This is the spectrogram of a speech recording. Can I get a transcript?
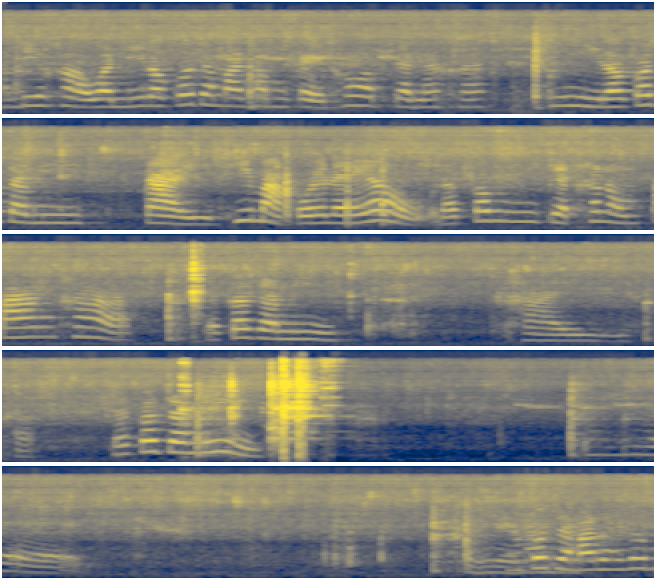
วัสดีค่ะ วันนี้เราก็จะมาทำไก่ทอดกันนะคะ นี่เราก็จะมีไก่ที่หมักไว้แล้ว แล้วก็มีเกล็ดขนมปังค่ะ แล้วก็จะมีไข่ค่ะ แล้วก็จะมีแป้งแล้วก็จะมาเริ่ม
